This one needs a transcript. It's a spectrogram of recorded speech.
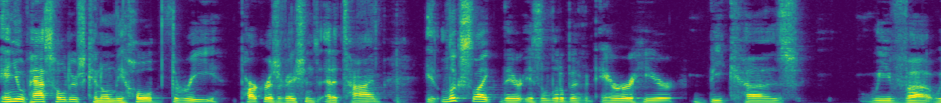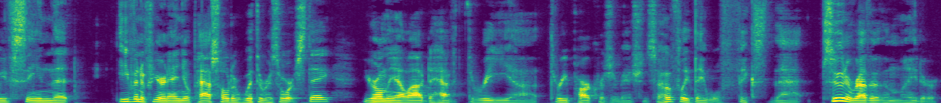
annual pass holders can only hold three park reservations at a time. It looks like there is a little bit of an error here because we've uh, we've seen that even if you're an annual pass holder with a resort stay, you're only allowed to have three uh, three park reservations. So hopefully they will fix that sooner rather than later.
